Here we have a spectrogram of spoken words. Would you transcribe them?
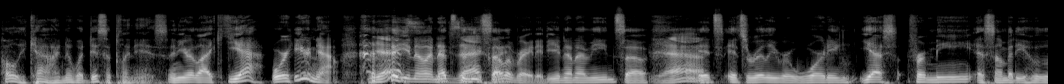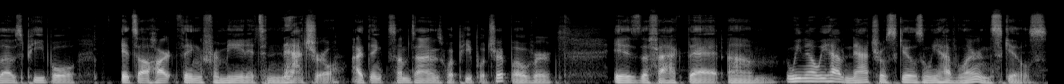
holy cow, I know what discipline is. And you're like, yeah, we're here now. Yes, you know, and that's to be exactly. celebrated. You know what I mean? So yeah. it's, it's really rewarding. Yes, for me, as somebody who loves people, it's a heart thing for me and it's natural. I think sometimes what people trip over is the fact that um, we know we have natural skills and we have learned skills.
